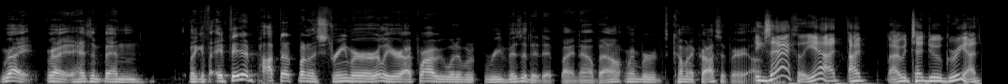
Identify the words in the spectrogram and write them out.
Right, right. It hasn't been like if if it had popped up on a streamer earlier, I probably would have revisited it by now. But I don't remember coming across it very often. Exactly. Yeah. I I, I would tend to agree. I.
